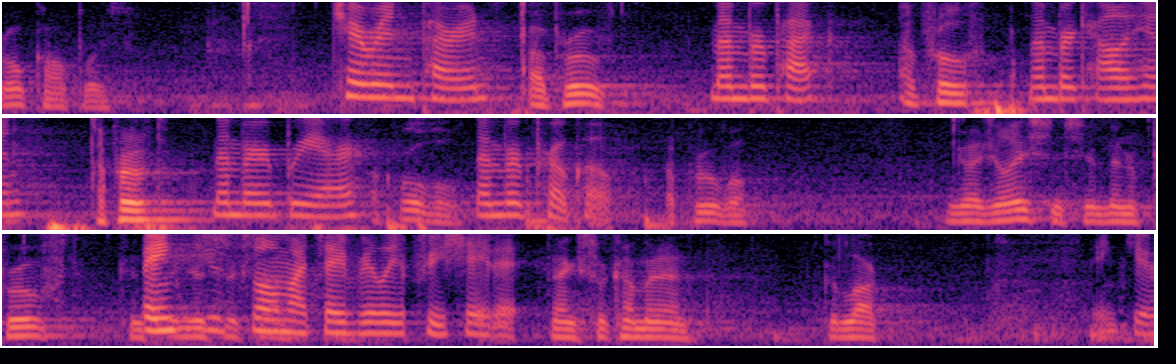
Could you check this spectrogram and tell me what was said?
roll call, please? Chairman Perrin, Approved. Member Peck, Approve. Member Callahan, Approved? Member Briere, Approval. Member Proko. Approval. Congratulations, you've been approved. Thank Continued you so success. much. I really appreciate it. Thanks for coming in. Good luck. Thank you.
